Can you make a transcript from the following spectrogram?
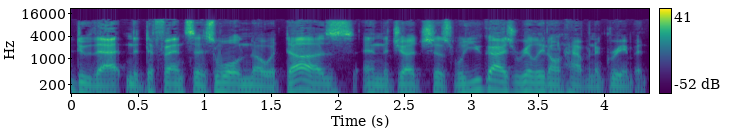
do that. And the defense says, well, no, it does. And the judge says, well, you guys really don't have an agreement.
